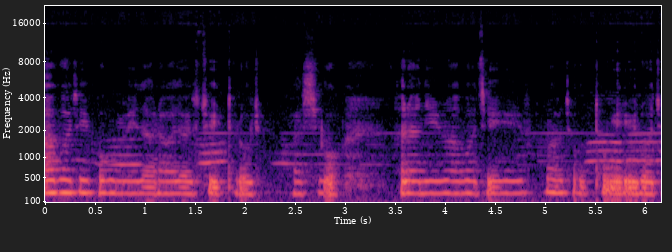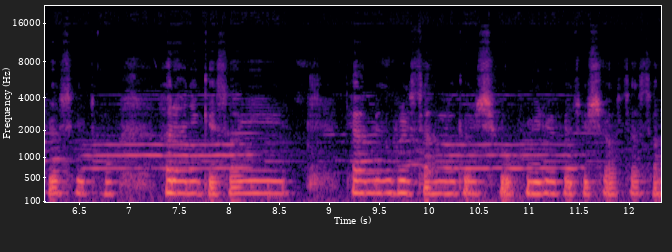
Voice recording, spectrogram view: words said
아버지 복음의 나라가 될 수 있도록 축복하시고 하나님 아버지 마저 통일이 이루어질 수 있도록 하나님께서 이 대한민국 불쌍히 여겨주시고 긍휼히 여겨주시옵소서.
